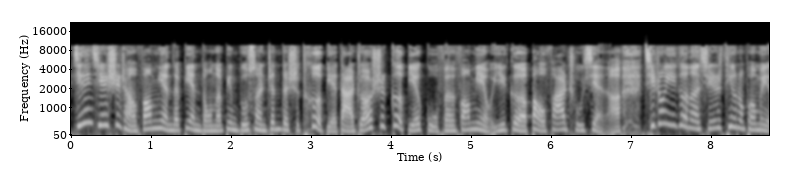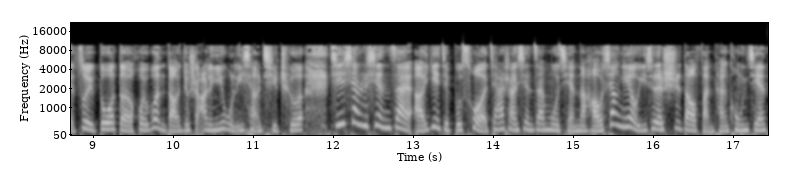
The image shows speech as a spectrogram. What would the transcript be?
今天其实市场方面的变动呢，并不算真的是特别大，主要是个别股份方面有一个爆发出现啊。其中一个呢，其实听众朋友们也最多的会问到，就是二零一五理想汽车。其实像是现在啊，业绩不错，加上现在目前呢，好像也有一些的世道反弹空间，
